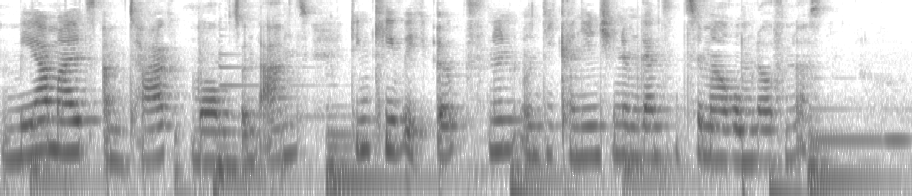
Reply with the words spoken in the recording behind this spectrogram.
mehrmals am Tag, morgens und abends, den Käfig öffnen und die Kaninchen im ganzen Zimmer rumlaufen lassen.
